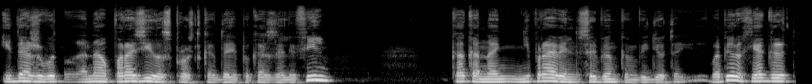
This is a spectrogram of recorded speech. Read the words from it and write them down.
И даже вот она поразилась просто, когда ей показали фильм, как она неправильно с ребенком ведет. Во-первых, я, говорит,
